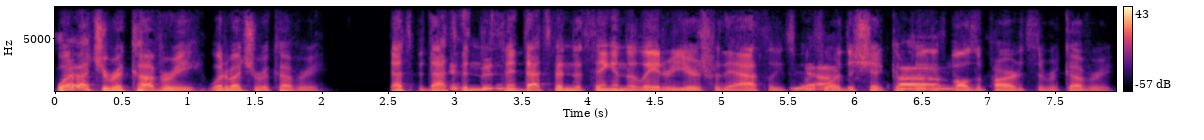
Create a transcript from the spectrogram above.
What I- about your recovery? What about your recovery? That's been that's It's been the been- thing. That's been the thing in the later years for the athletes. Yeah. Before the shit completely Um, falls apart, it's the recovery.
